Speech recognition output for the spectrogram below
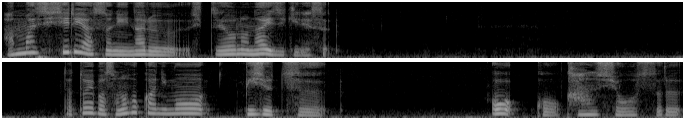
あんまりシリアスになる必要のない時期です。例えばその他にも美術をこう鑑賞する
